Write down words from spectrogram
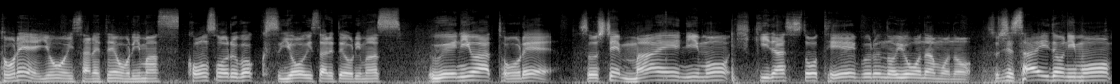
トレー用意されております。コンソールボックス用意されております。上にはトレーそして前にも引き出すとテーブルのようなものそしてサイドにも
